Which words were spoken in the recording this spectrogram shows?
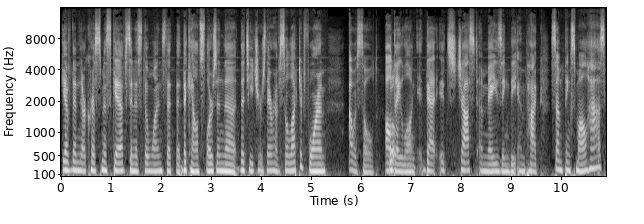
give them their Christmas gifts, and it's the ones that the, the counselors and the the teachers there have selected for them. I was sold all Well- day long. That it's just amazing the impact something small has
